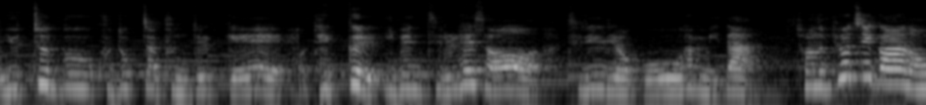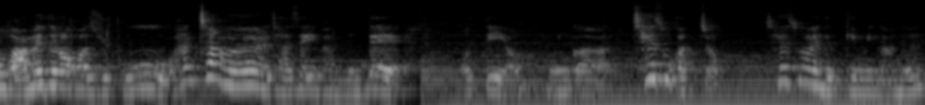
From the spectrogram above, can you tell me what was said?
유튜브 구독자분들께 댓글 이벤트를 해서 드리려고 합니다. 저는 표지가 너무 마음에 들어가지고 한참을 자세히 봤는데 어때요? 뭔가 채소 같죠? 채소의 느낌이 나는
